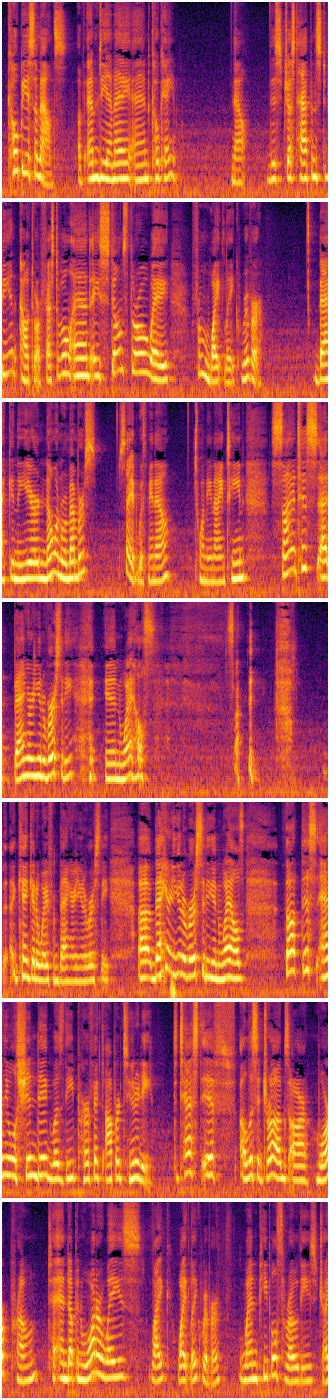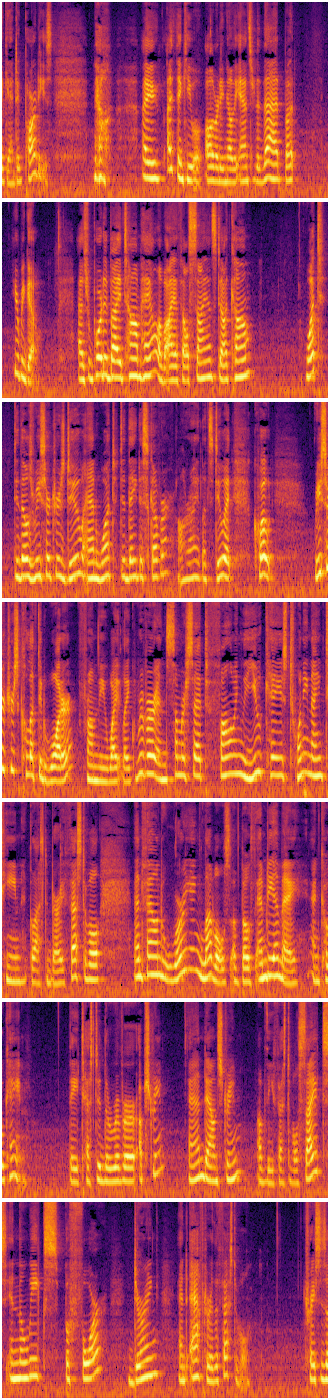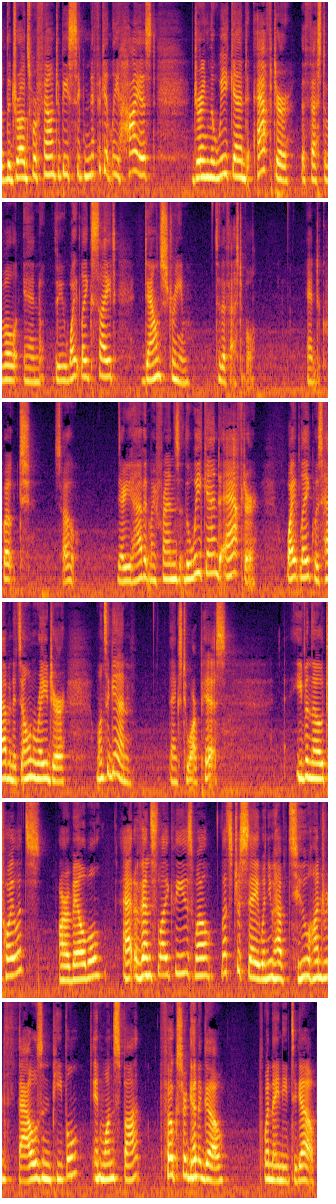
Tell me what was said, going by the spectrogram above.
copious amounts of MDMA and cocaine. Now, this just happens to be an outdoor festival and a stone's throw away from White Lake River. Back in the year no one remembers, say it with me now, 2019, scientists at Bangor University in Wales Sorry. I can't get away from Bangor University. Uh, Bangor University in Wales thought this annual shindig was the perfect opportunity to test if illicit drugs are more prone to end up in waterways like White Lake River when people throw these gigantic parties. Now, I, I think you already know the answer to that, but here we go. As reported by Tom Hale of IFLScience.com, what did those researchers do and what did they discover? All right, let's do it. Quote Researchers collected water from the White Lake River in Somerset following the UK's 2019 Glastonbury Festival and found worrying levels of both MDMA and cocaine. They tested the river upstream and downstream of the festival site in the weeks before, during, and after the festival. Traces of the drugs were found to be significantly highest during the weekend after the festival in the White Lake site downstream to the festival. End quote. So, there you have it, my friends. The weekend after White Lake was having its own rager, once again, thanks to our piss. Even though toilets are available at events like these, well, let's just say when you have 200,000 people in one spot, folks are going to go when they need to go.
